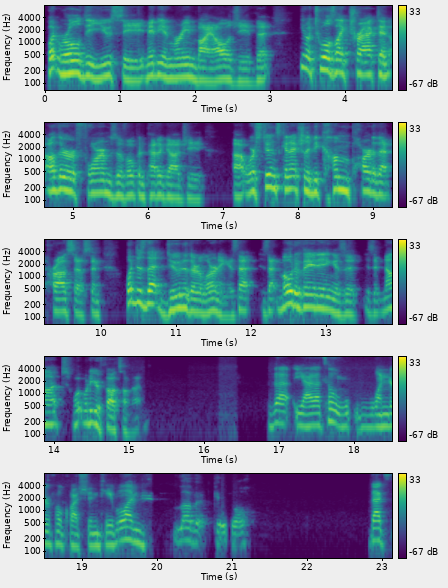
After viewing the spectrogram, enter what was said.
what role do you see, maybe in marine biology, that you know tools like Tract and other forms of open pedagogy, uh, where students can actually become part of that process, and what does that do to their learning? Is that is that motivating? Is it is it not? What what are your thoughts on that? That yeah, that's a wonderful question, Cable. I'm love it, Cable. That's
